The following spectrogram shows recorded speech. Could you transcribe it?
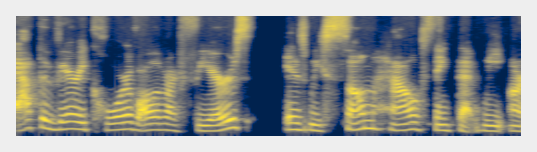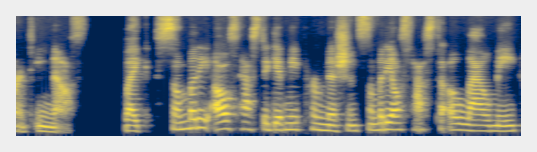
at the very core of all of our fears is we somehow think that we aren't enough. Like somebody else has to give me permission. Somebody else has to allow me.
